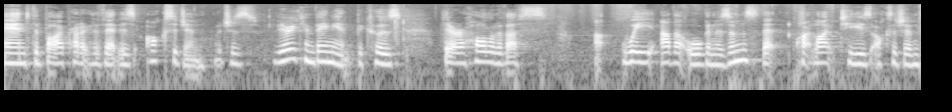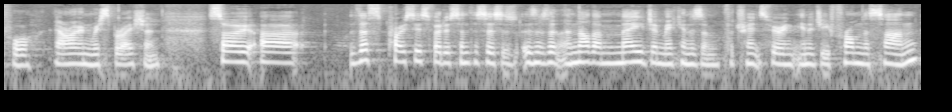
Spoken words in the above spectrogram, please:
and the byproduct of that is oxygen, which is very convenient because there are a whole lot of us, uh, we other organisms, that quite like to use oxygen for our own respiration. So uh, this process, photosynthesis, is, is another major mechanism for transferring energy from the sun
